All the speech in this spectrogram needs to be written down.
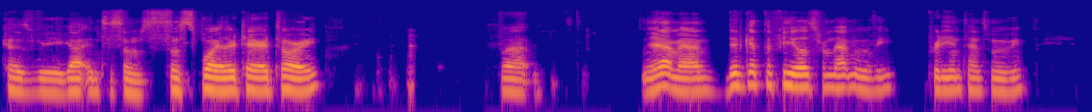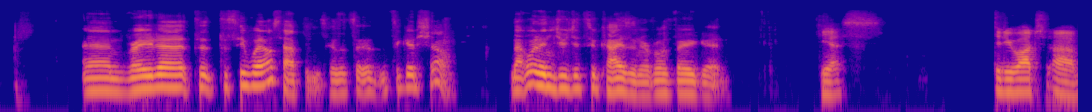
because we got into some some spoiler territory. But yeah, man, did get the feels from that movie. Pretty intense movie. And ready to, to, to see what else happens because it's a it's a good show. That one and Jujutsu Kaisen are both very good. Yes. Did you watch? Uh,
